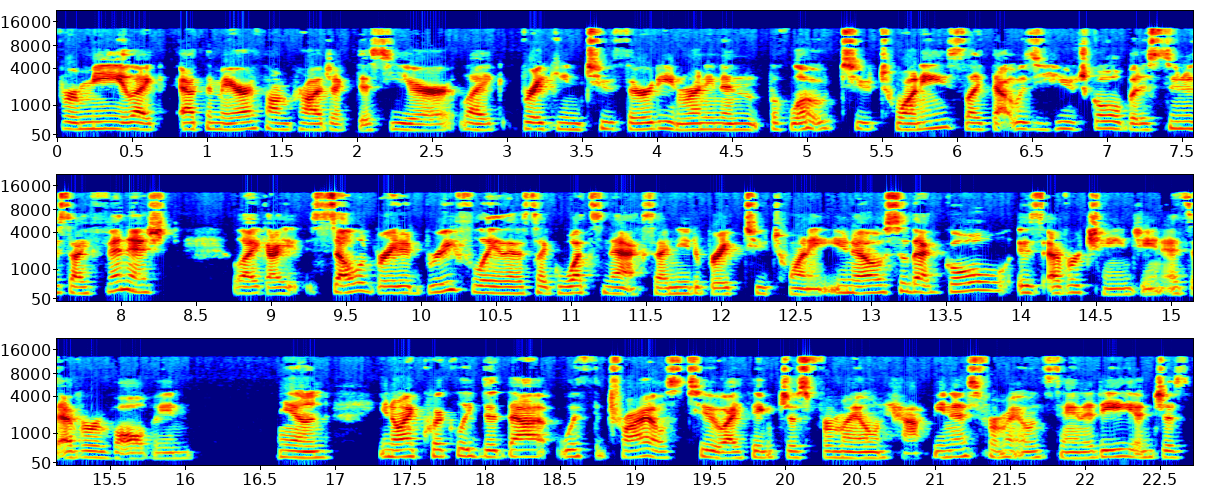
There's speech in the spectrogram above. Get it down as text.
for me, like at the marathon project this year, like breaking 230 and running in the low 220s, like that was a huge goal. But as soon as I finished, like I celebrated briefly and then it's like, what's next? I need to break 220, you know? So that goal is ever changing. It's ever evolving. And you know, I quickly did that with the trials too. I think just for my own happiness, for my own sanity and just,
